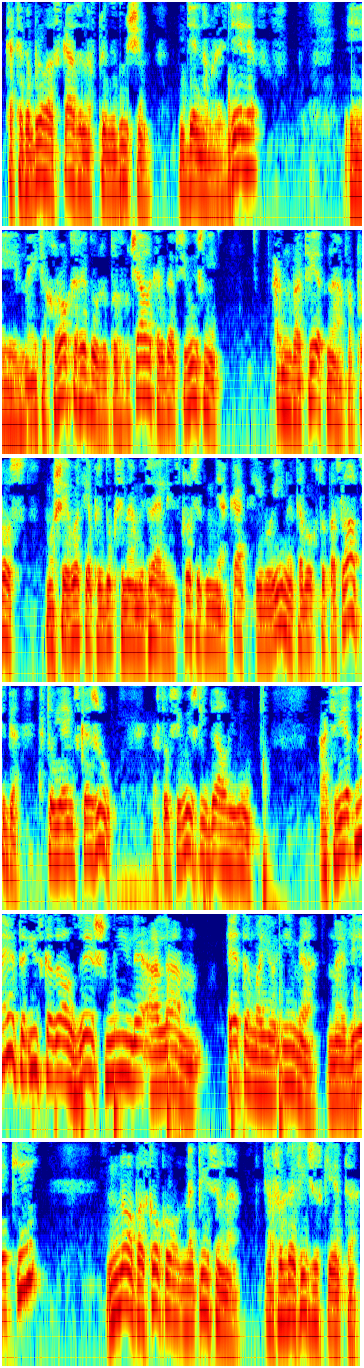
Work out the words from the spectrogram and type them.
как это было сказано в предыдущем недельном разделе, и на этих уроках это уже прозвучало, когда Всевышний в ответ на вопрос Моше, вот я приду к сынам Израиля и спросит меня, как его имя того, кто послал тебя, что я им скажу. А что Всевышний дал ему ответ на это и сказал, «Зешмиле алам» – это мое имя навеки, но поскольку написано орфографически это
